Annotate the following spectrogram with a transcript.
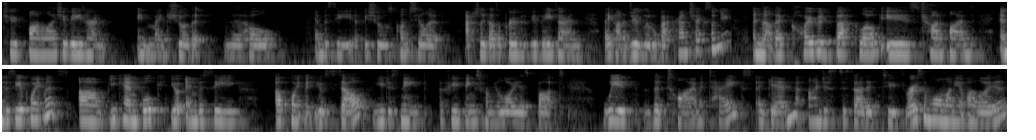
to finalize your visa and, and make sure that the whole embassy officials, consulate actually does approve of your visa and they kind of do little background checks on you. Another COVID backlog is trying to find embassy appointments. Um, you can book your embassy appointment yourself. You just need a few things from your lawyers, but with the time it takes, again, I just decided to throw some more money at my lawyers,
